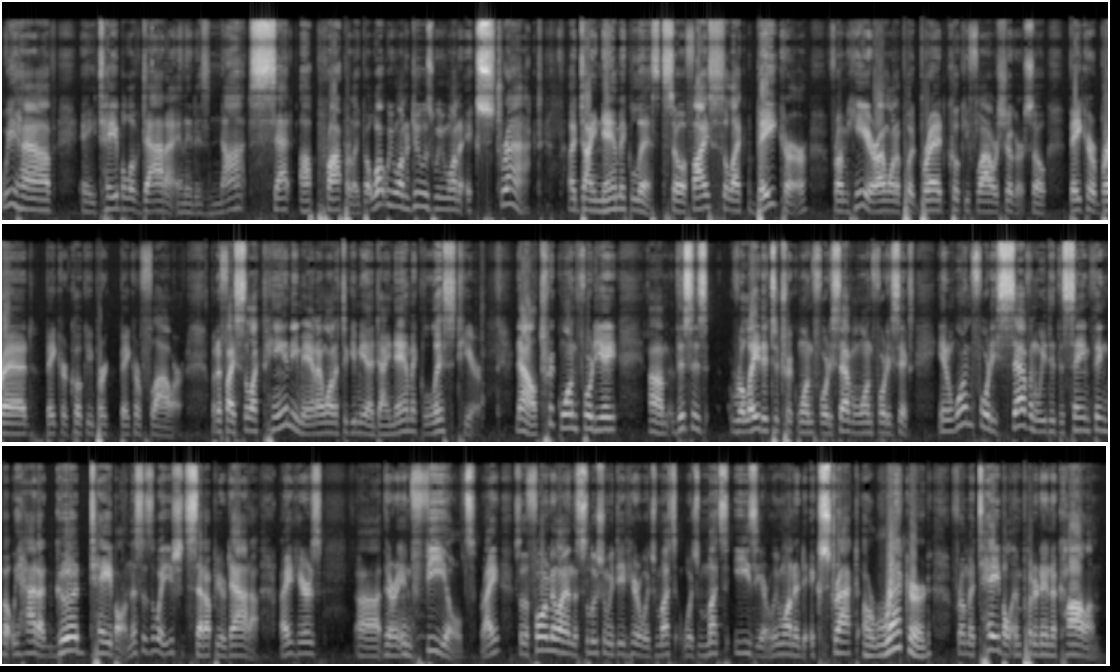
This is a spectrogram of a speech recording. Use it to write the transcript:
we have a table of data and it is not set up properly. But what we want to do is we want to extract a dynamic list. So if I select baker from here, I want to put bread, cookie, flour, sugar. So baker bread, baker cookie, baker flour. But if I select handyman, I want it to give me a dynamic list here. Now, trick 148, um, this is related to trick 147, 146. In 147, we did the same thing, but we had a good table. And this is the way you should set up your data. Right? Here's uh, they're in fields, right? So the formula and the solution we did here was much, was much easier. We wanted to extract a record from a table and put it in a column.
